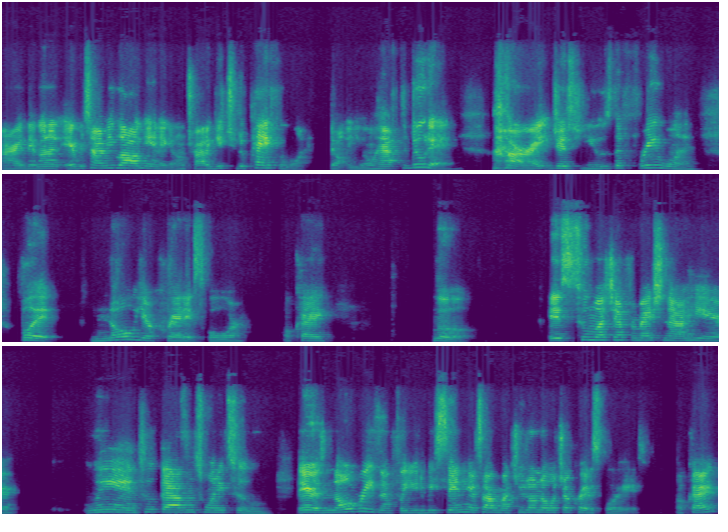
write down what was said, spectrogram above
All right. They're going to, every time you log in, they're going to try to get you to pay for one. Don't, you don't have to do that. All right. Just use the free one, but know your credit score. Okay. Look, it's too much information out here we in 2022. There is no reason for you to be sitting here talking about you don't know what your credit score is. Okay.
